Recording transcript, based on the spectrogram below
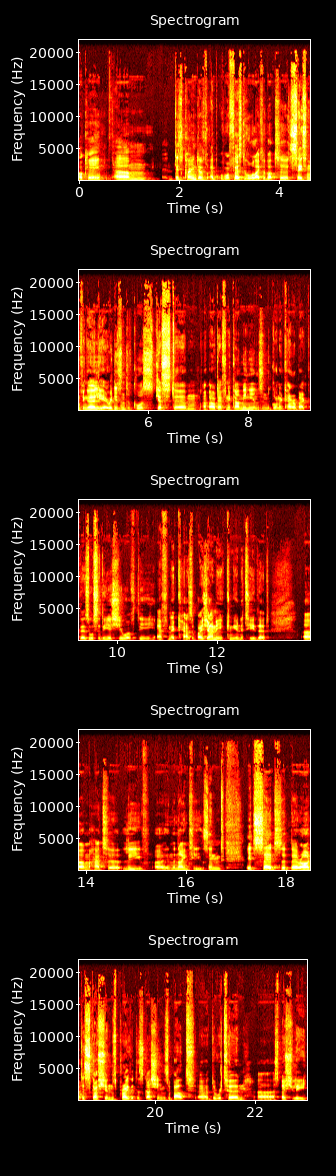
Okay. Um, this kind of uh, well first of all i forgot to say something earlier it isn't of course just um, about ethnic armenians in the Nagorno-Karabakh there's also the issue of the ethnic azerbaijani community that um, had to leave uh, in the 90s and it's said that there are discussions private discussions about uh, the return uh, especially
